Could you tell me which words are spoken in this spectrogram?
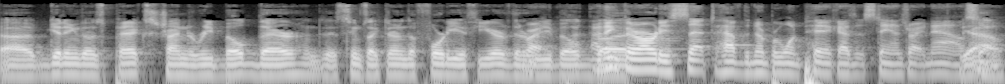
Uh, getting those picks, trying to rebuild there. And It seems like they're in the 40th year of their Right. rebuild. I think they're already set to have the number one pick as it stands right now. Yeah. So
